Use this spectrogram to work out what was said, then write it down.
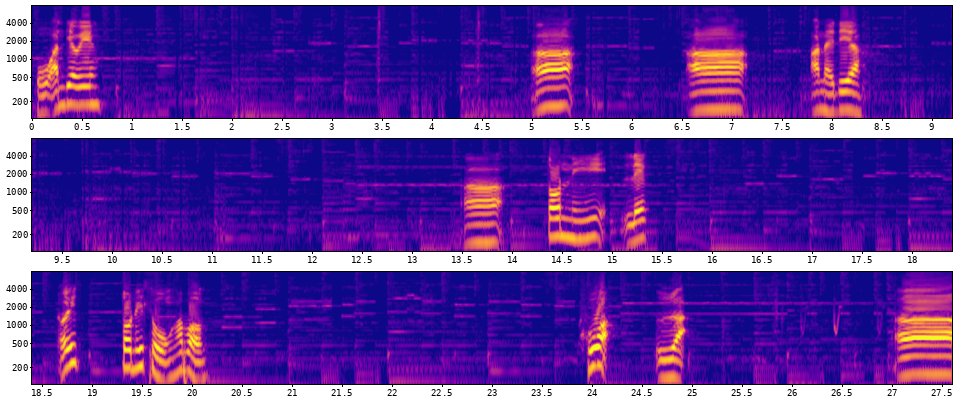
โหอันเดียวเอง เอ่อเอ่ออันไหนดีอะเอ่อ ต้นนี้เล็ก เอ้ย ต้นนี้สูงครับผมพวกเอือเอ่อ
